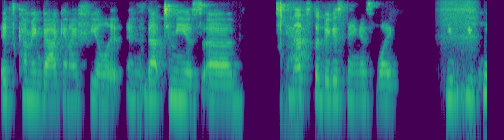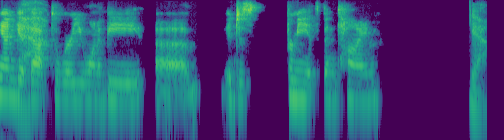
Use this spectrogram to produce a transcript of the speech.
it's coming back and i feel it and that to me is uh, yeah. that's the biggest thing is like you you can get yeah. back to where you want to be uh, it just for me it's been time yeah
